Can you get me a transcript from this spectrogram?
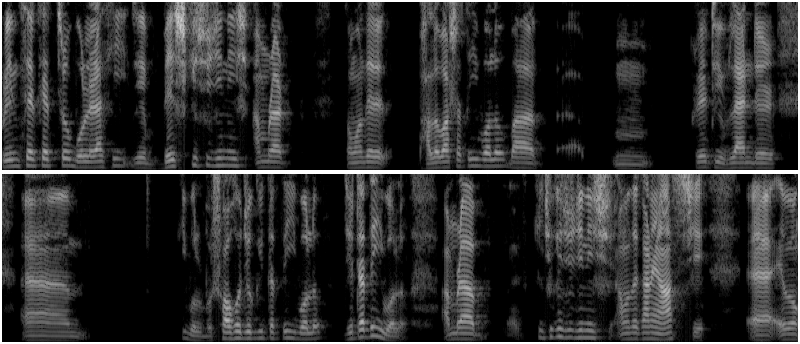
প্রিন্সের ক্ষেত্রেও বলে রাখি যে, বেশ কিছু জিনিস আমরা তোমাদের ভালোবাসাতেই বলো বা ক্রিয়েটিভ ল্যান্ডের কি বলব, সহযোগিতাতেই বলো, যেটাতেই বলো, আমরা কিছু কিছু জিনিস আমাদের কানে আসছে এবং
